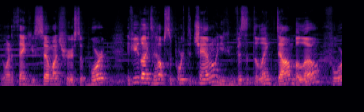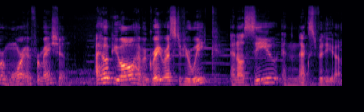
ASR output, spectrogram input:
We want to thank you so much for your support. If you'd like to help support the channel, you can visit the link down below for more information. I hope you all have a great rest of your week, and I'll see you in the next video.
